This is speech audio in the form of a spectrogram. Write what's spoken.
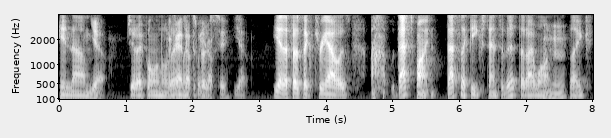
in um yeah Jedi Fallen Order. Okay, like, that's what first, you're up to. Yeah, yeah, the first like three hours. that's fine. That's like the extent of it that I want. Mm-hmm. Like,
